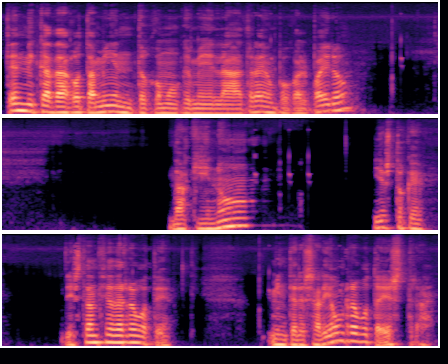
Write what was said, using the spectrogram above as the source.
Técnica de agotamiento como que me la trae un poco al pairo. De aquí no. ¿Y esto qué? Distancia de rebote. Me interesaría un rebote extra.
